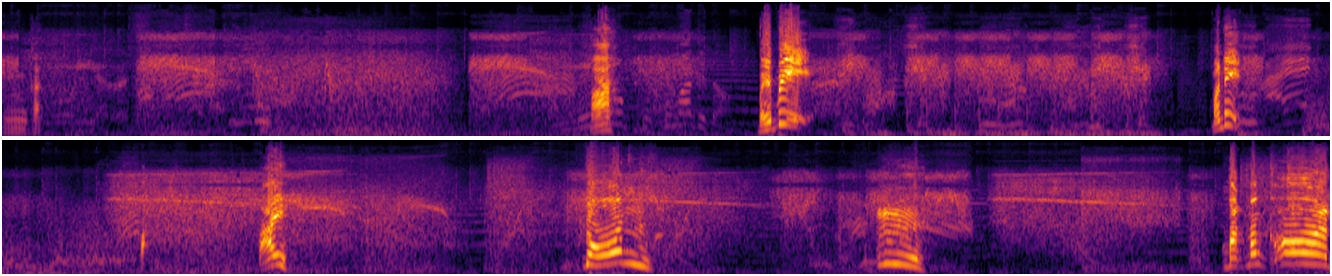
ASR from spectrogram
อืมกันมาเบบี้ มาดิไป โดนอือบัดมังกร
